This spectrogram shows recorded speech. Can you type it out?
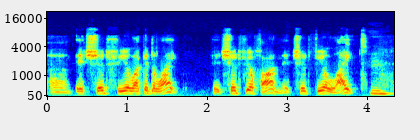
uh, it should feel like a delight. It should feel fun. It should feel light. Mm.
